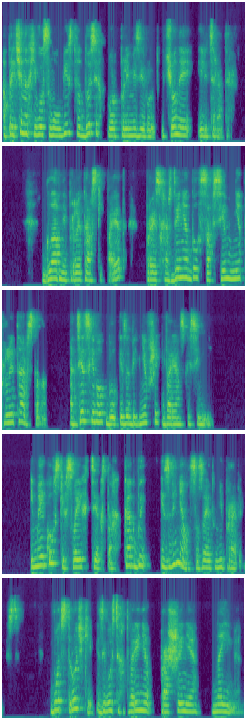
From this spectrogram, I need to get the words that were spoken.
О причинах его самоубийства до сих пор полемизируют ученые и литераторы. Главный пролетарский поэт происхождения был совсем не пролетарского. Отец его был из обедневшей дворянской семьи. И Маяковский в своих текстах как бы извинялся за эту неправильность. Вот строчки из его стихотворения «Прошение на имя».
